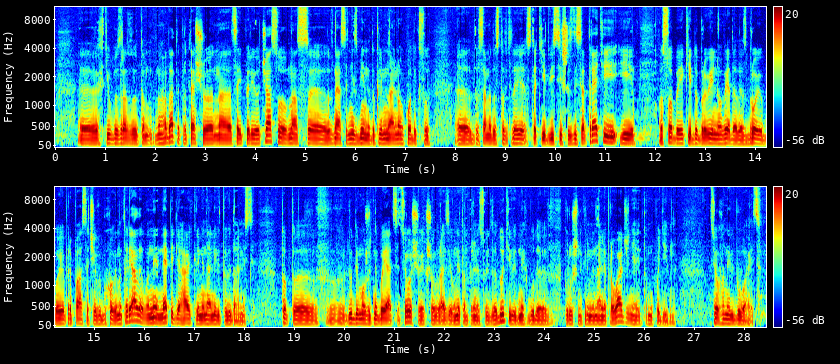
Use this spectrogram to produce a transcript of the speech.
е, хотів би зразу там нагадати про те, що на цей період часу в нас е, внесені зміни до Кримінального кодексу саме до статті, статті 263 і особи, які добровільно видали зброю, боєприпаси чи вибухові матеріали, вони не підлягають кримінальній відповідальності. Тобто люди можуть не боятися цього, що якщо в разі вони там принесуть задуть, і від них буде порушене кримінальне провадження і тому подібне. Цього не відбувається.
